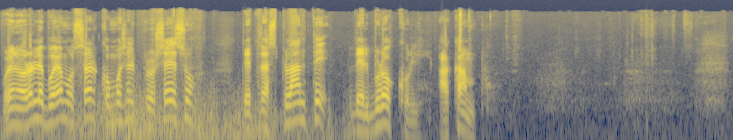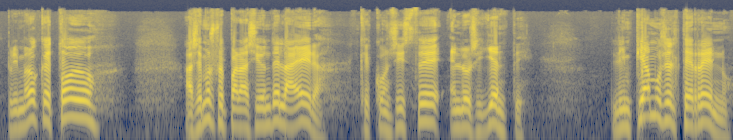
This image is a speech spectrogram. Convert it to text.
Bueno, ahora les voy a mostrar cómo es el proceso de trasplante del brócoli a campo. Primero que todo, hacemos preparación de la era, que consiste en lo siguiente. Limpiamos el terreno.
